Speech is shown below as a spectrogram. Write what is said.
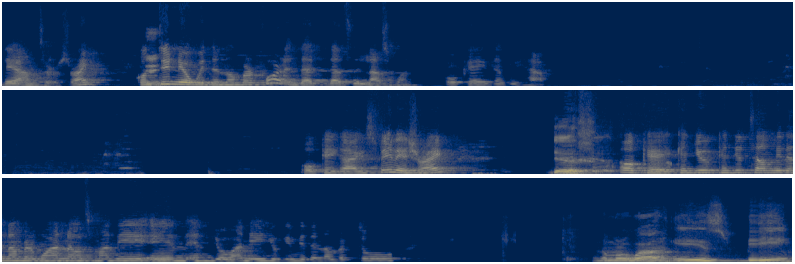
the answers, right? Continue with the number four, and that, that's the last one, okay, that we have. Okay, guys, finish, right? Yes. Okay, can you can you tell me the number one, Osmani, and, and Giovanni, you give me the number two. Number one is B,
